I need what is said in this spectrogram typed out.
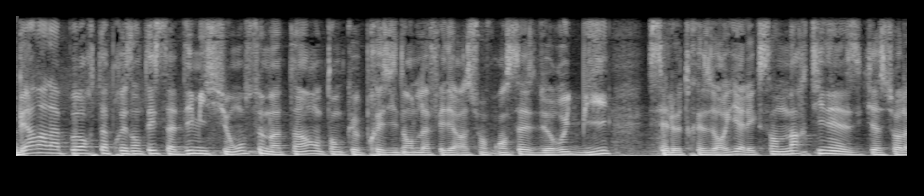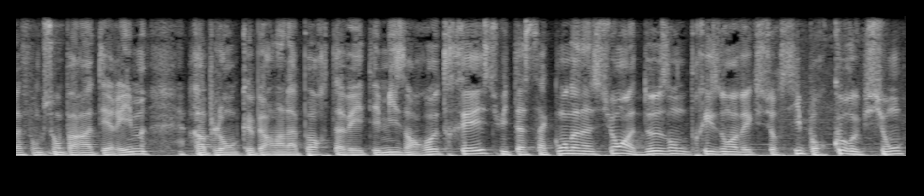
Bernard Laporte a présenté sa démission ce matin en tant que président de la Fédération française de rugby. C'est le trésorier Alexandre Martinez qui assure la fonction par intérim. Rappelons que Bernard Laporte avait été mis en retrait suite à sa condamnation à deux ans de prison avec sursis pour corruption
